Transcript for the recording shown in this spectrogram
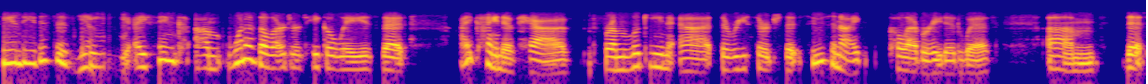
Sandy, this is Katie. I think um, one of the larger takeaways that I kind of have from looking at the research that Susan and I collaborated with. Um, that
